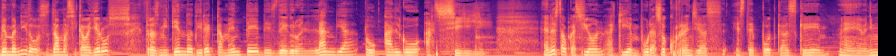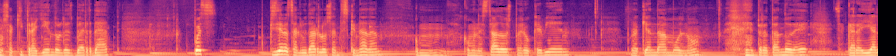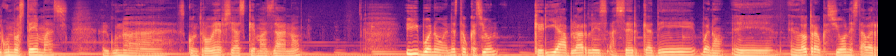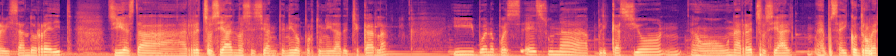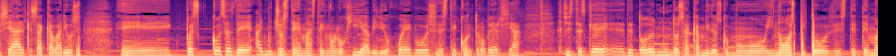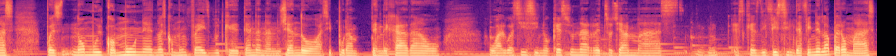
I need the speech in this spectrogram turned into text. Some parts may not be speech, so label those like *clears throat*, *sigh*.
Bienvenidos, damas y caballeros, transmitiendo directamente desde Groenlandia o algo así. En esta ocasión, aquí en Puras Ocurrencias, este podcast que eh, venimos aquí trayéndoles, ¿verdad? Pues quisiera saludarlos antes que nada, como, en estado, espero que bien. Por aquí andamos, ¿no? *laughs* Tratando de sacar ahí algunos temas algunas controversias que más da, ¿no? Y bueno, en esta ocasión quería hablarles acerca de, bueno, eh, en la otra ocasión estaba revisando Reddit, sí, esta red social, no sé si han tenido oportunidad de checarla. Y bueno, pues es una aplicación o una red social, eh, pues ahí controversial, que saca varios eh, pues cosas de, hay muchos temas, tecnología, videojuegos, este, controversia. El chiste es que eh, de todo el mundo sacan videos como inhóspitos, este, temas pues no muy comunes, no es como un Facebook que te andan anunciando así pura pendejada o, o algo así, sino que es una red social más, es que es difícil definirla, pero más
